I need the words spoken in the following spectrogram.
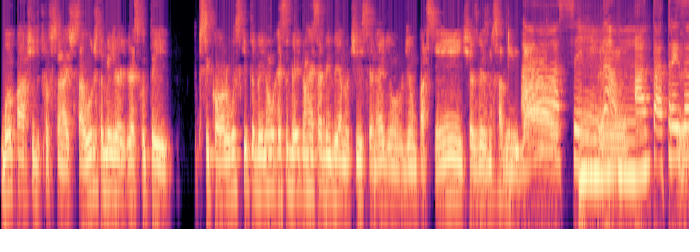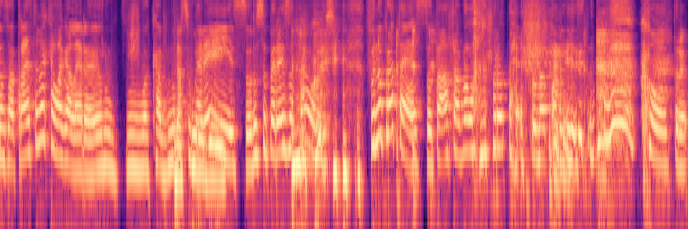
boa parte de profissionais de saúde também já, já escutei psicólogos que também não recebem, não recebem bem a notícia, né, de um, de um paciente, às vezes não sabem Ah, lidar. sim. Hum. Não, há tá, três anos atrás teve aquela galera. Eu não, não, acabo, não Da superei isso. Eu não superei isso até hoje. Fui no protesto, tá? Tava lá no protesto na Paulista contra.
